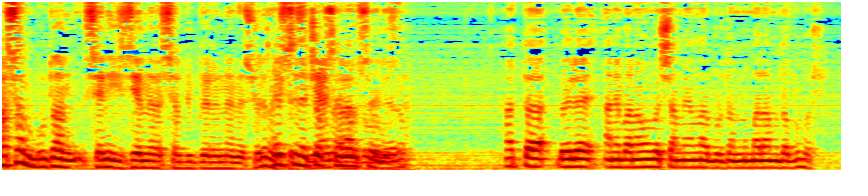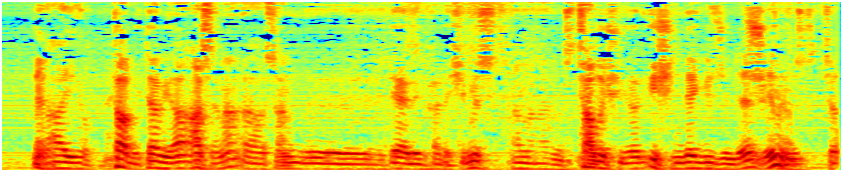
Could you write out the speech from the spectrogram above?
Hasan buradan seni izleyenlere sevdiklerine ne söylemek Hepsine istersin? çok Yayın selam söylüyorum. Hatta böyle hani bana ulaşamayanlar buradan numaramı da bulur. Evet. Daha iyi yok. Tabii tabii Hasan'a Hasan e, değerli bir kardeşimiz Allah çalışıyor işinde gücünde değil mi? Çal-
